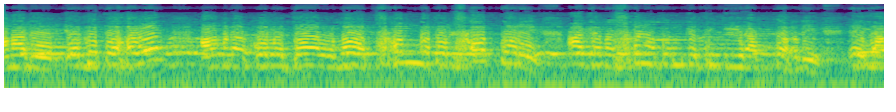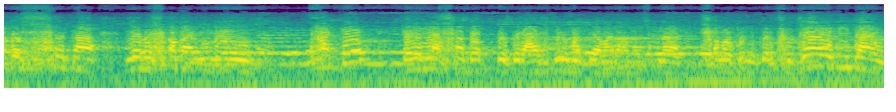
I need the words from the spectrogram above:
আমাদের এগোতে হবে। আমরা কোন দল, মত, সংগঠন সব করে আগে আমার সনাতনকে টিকিয়ে রাখতে হবে। এই আবশ্যকতা যেন সবার হৃদয়ে থাকে, এই আশা ব্যক্ত করে আজকের মধ্যে আমার আলোচনা সমাপন করছি। জয় বিদায়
